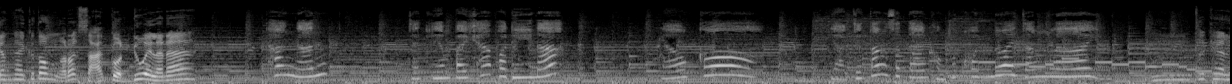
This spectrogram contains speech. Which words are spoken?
ยังไงก็ต้องรักษากฎด้วยแล้วนะ ถ้างั้น จะเตรียมไปแค่พอดีนะ แล้วก็ อยากจะตั้งสแตนของทุกคนด้วยจังเลยอืมถ้าแค่เ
